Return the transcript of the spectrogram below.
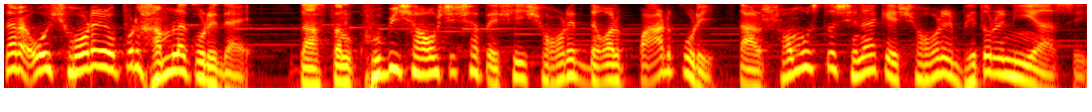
তারা ওই শহরের ওপর হামলা করে দেয়। দাস্তান খুবই সাহসের সাথে সেই শহরের দেওয়াল পার করে তার সমস্ত সেনাকে শহরের ভেতরে নিয়ে আসে।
